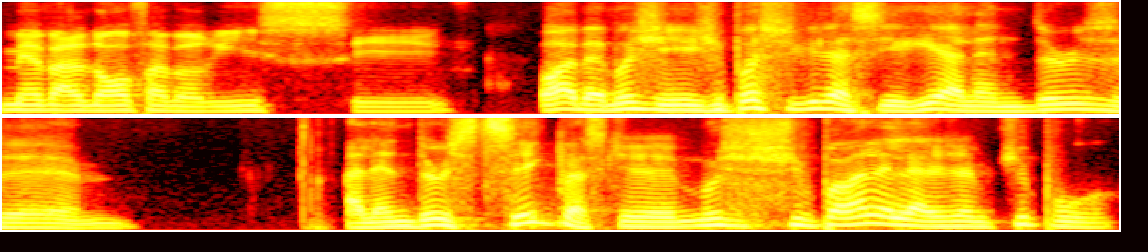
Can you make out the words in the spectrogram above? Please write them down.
mets Val d'Or favori. Ouais, ben moi, j'ai, pas suivi la série à Lenders Stig parce que moi, je suis pas mal à la GMQ pour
